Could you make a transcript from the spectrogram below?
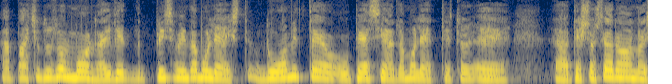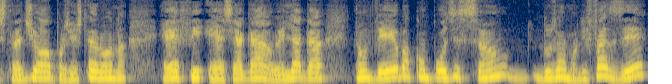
a parte dos hormônios, aí vem principalmente da mulher. Do homem tem o PSA, da mulher, é, a testosterona, a estradiol, progesterona, FSH, LH. Então, vê uma composição dos hormônios e fazer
